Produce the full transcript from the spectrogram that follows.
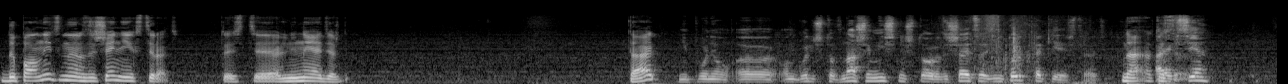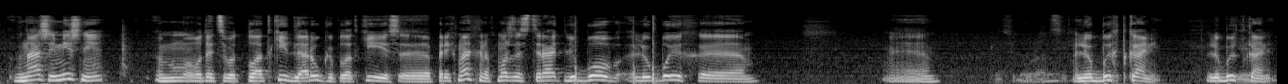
дополнительное разрешение их стирать. То есть э, льняные одежды. Так? Не понял. Э, он говорит, что в нашей Мишне что, разрешается не только такие стирать, Да, а и есть все? в нашей Мишне вот эти вот платки для рук и платки э, парикмахеров можно стирать любов, любых э, э, любых тканей. Любых Окей. тканей.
